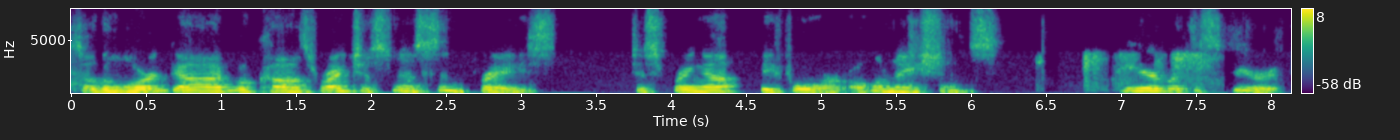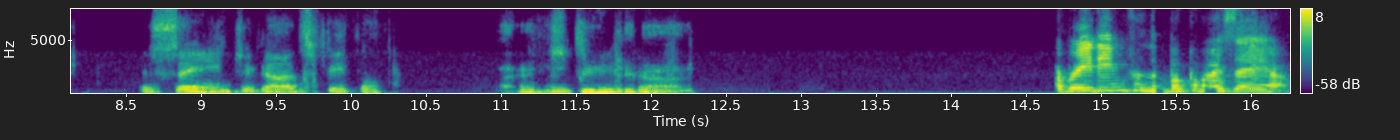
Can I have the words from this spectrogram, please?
so the Lord God will cause righteousness and praise to spring up before all nations. Hear what the Spirit is saying to God's people. Thanks be to God. A reading from the book of Isaiah.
